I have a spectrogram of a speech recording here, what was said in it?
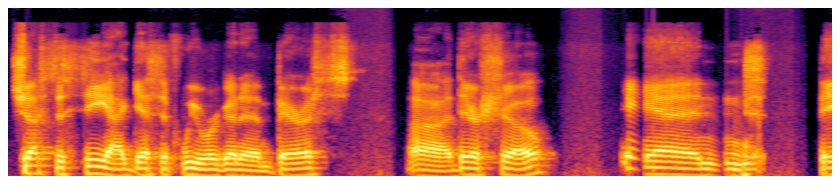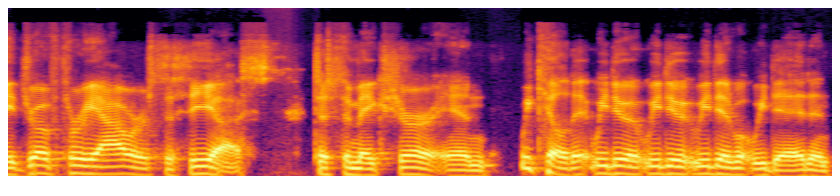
just to see, I guess, if we were going to embarrass uh, their show, and they drove three hours to see us just to make sure. And we killed it. We do it. We do it. We did what we did. And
